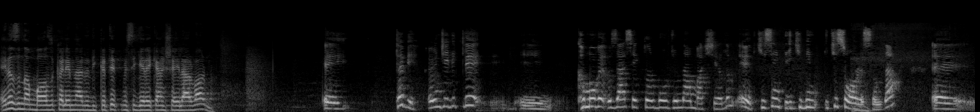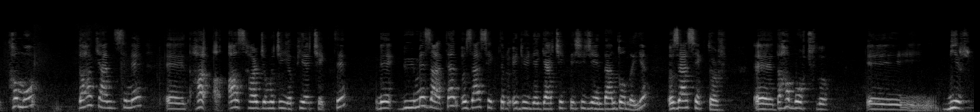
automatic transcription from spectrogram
en azından bazı kalemlerde dikkat etmesi gereken şeyler var mı? E, tabii öncelikle e, kamu ve özel sektör borcundan başlayalım. Evet kesinlikle 2002 sonrasında e, kamu daha kendisini e, ha- az harcamacı yapıya çekti ve büyüme zaten özel sektör ödüyle gerçekleşeceğinden dolayı özel sektör e, daha borçlu e, bir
